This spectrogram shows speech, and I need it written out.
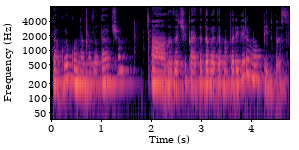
Так, виконуємо задачу. А, зачекайте, давайте ми перевіримо підпис.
